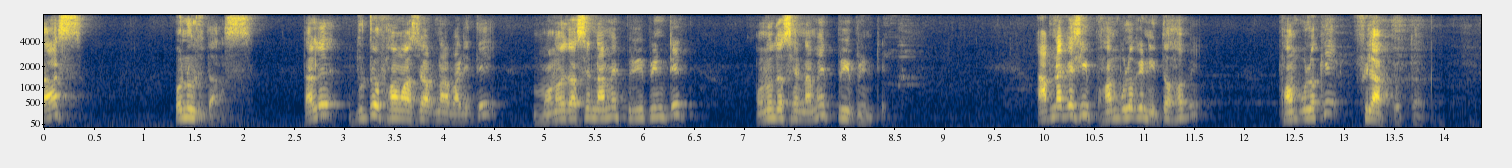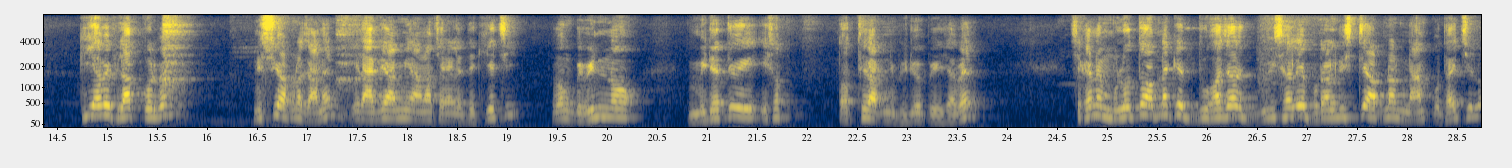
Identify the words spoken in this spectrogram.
দাস, অনুজ দাস। তাহলে দুটো ফর্ম আসবে আপনার বাড়িতে। মনোজ দাসের নামে প্রি প্রিন্টেড অনুজ দাসের নামে প্রি প্রিন্টেড আপনাকে সেই ফর্মগুলোকে নিতে হবে। ফর্মগুলোকে ফিল আপ করতে হবে। কীভাবে ফিল আপ করবেন? নিশ্চয়ই আপনারা জানেন, এর আগে আমি আমার চ্যানেলে দেখিয়েছি এবং বিভিন্ন মিডিয়াতেও এই- এইসব তথ্যের আপনি ভিডিও পেয়ে যাবেন। সেখানে মূলত আপনাকে দু দুই সালে ভোটার লিস্টে আপনার নাম কোথায় ছিল?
